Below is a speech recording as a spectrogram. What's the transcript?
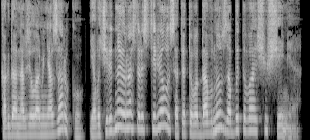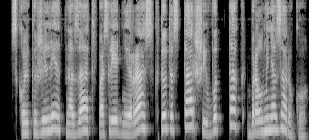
Когда она взяла меня за руку, я в очередной раз растерялась от этого давно забытого ощущения. Сколько же лет назад в последний раз кто-то старший вот так брал меня за руку?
